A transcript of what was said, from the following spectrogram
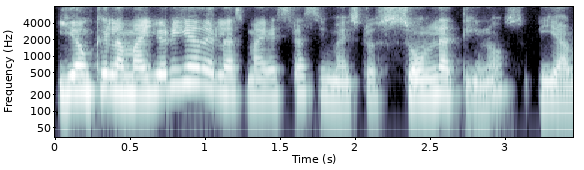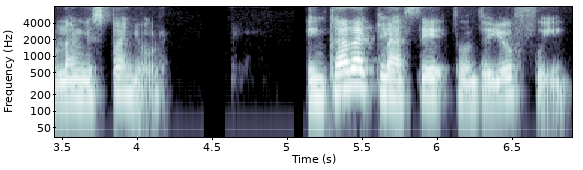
Y aunque la mayoría de las maestras y maestros son latinos y hablan español, en cada clase donde yo fui,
